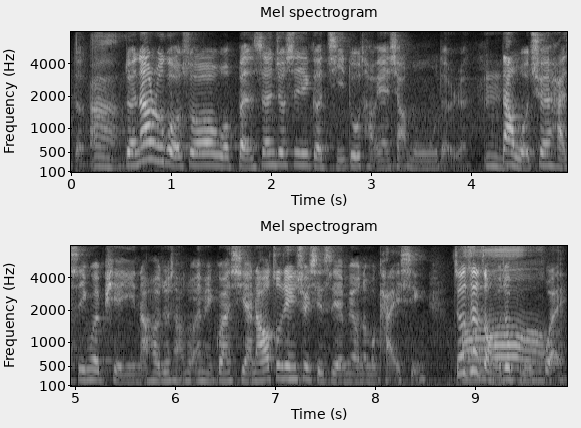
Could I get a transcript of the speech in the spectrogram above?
的。嗯，对，那如果说我本身就是一个极度讨厌小木屋的人，嗯但我却还是因为便宜，然后就想说，哎，没关系啊，然后住进去其实也没有那么开心，就这种我就不会，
